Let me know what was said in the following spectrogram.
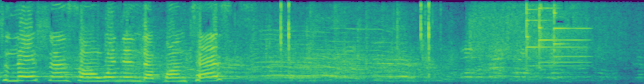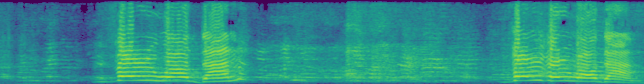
Congratulations on winning the contest. Very well done. Very, very well done.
